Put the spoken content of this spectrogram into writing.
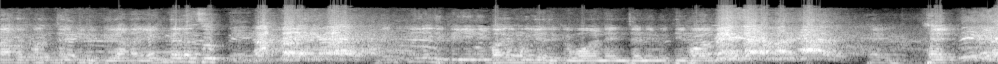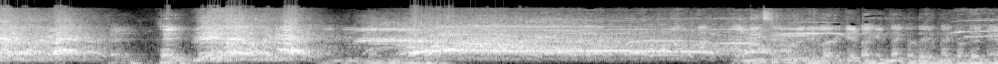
நாங்க கொஞ்சம் இருக்கு ஆனா எங்களை சுத்தி எதுக்கு இனி பயமும் எதுக்கு? ஓ நெஞ்ச நிமித்தி போ ஹே ஹே ஹே ஹே நன்றி நன்றி நீசன் முருகன் எல்லாரும் கேட்டாங்க என்ன கதை என்ன கதைன்னு?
